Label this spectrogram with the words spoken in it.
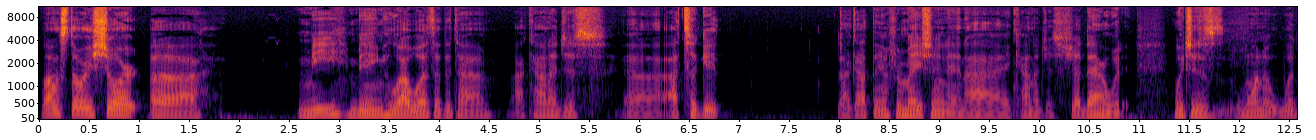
long story short, uh, me being who I was at the time, I kind of just, uh, I took it I got the information and I kind of just shut down with it, which is one of what,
